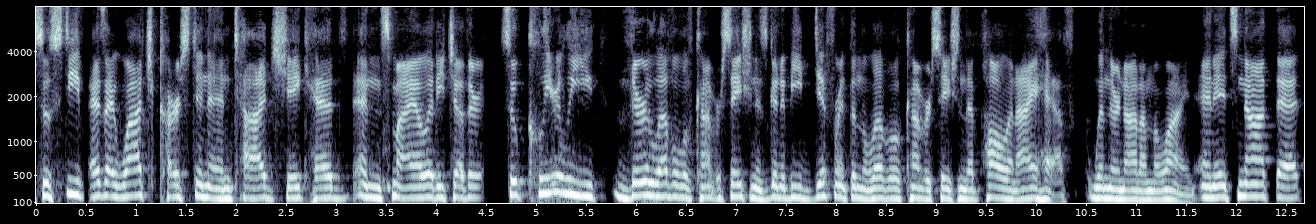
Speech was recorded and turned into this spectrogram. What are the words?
So, Steve, as I watch Karsten and Todd shake heads and smile at each other, so clearly their level of conversation is going to be different than the level of conversation that Paul and I have when they're not on the line. And it's not that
